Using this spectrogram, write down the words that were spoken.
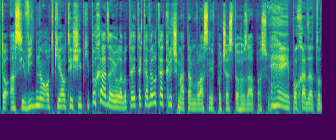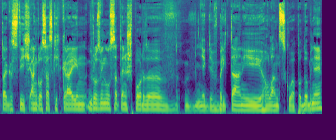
to asi vidno, odkiaľ tie šípky pochádzajú, lebo to je taká veľká krčma tam vlastne počas toho zápasu. Hej, pochádza to tak z tých anglosaských krajín. Rozvinul sa ten šport e, v, niekde v Británii, Holandsku a podobne.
